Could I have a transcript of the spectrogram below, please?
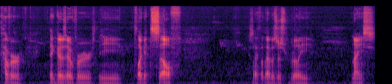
cover that goes over the plug itself because I thought that was just really nice.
